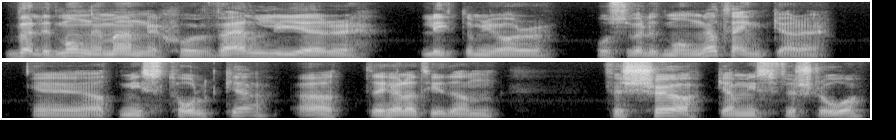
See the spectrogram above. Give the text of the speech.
väldigt många människor väljer, likt de gör hos väldigt många tänkare, eh, att misstolka, att hela tiden försöka missförstå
